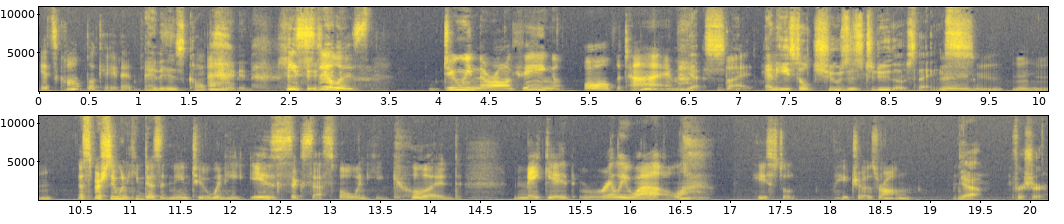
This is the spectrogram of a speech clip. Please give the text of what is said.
It's complicated. it is complicated. He still is doing the wrong thing all the time. yes. But And he still chooses to do those things. Mm-hmm, mm-hmm. especially when he doesn't need to, when he is successful, when he could make it really well, he still he chose wrong. Yeah, for sure.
